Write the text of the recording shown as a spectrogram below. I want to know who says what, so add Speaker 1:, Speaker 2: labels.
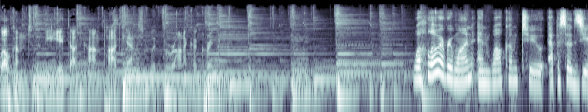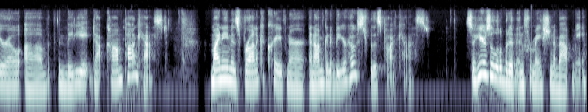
Speaker 1: Welcome to the Mediate.com podcast with Veronica Cravener.
Speaker 2: Well, hello, everyone, and welcome to episode zero of the Mediate.com podcast. My name is Veronica Cravener, and I'm going to be your host for this podcast. So, here's a little bit of information about me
